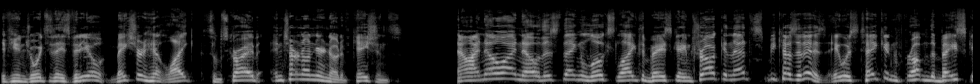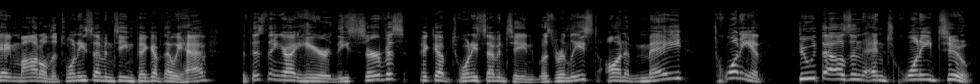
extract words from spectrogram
If you enjoyed today's video, make sure to hit like, subscribe, and turn on your notifications. Now, I know, I know, this thing looks like the base game truck, and that's because it is. It was taken from the base game model, the 2017 pickup that we have, but this thing right here, the Service Pickup 2017, was released on May 20th, 2022.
